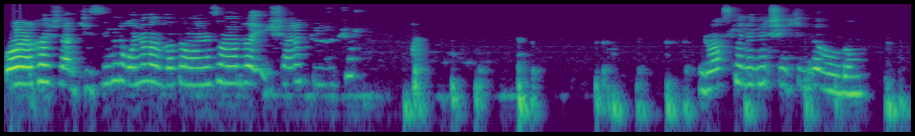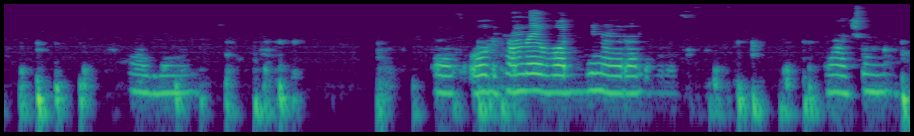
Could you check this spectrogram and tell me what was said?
Bu arkadaşlar kesinlikle oynamadım zaten oynasam orada işaret gözükür. Rastgele bir şekilde buldum. Evet o bir tane de ev var yine herhalde burası. Ha açılmıyor.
